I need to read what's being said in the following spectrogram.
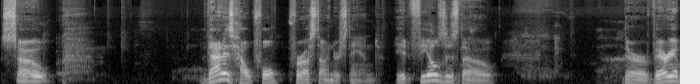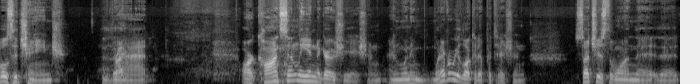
So that is helpful for us to understand. It feels as though there are variables that change that right. are constantly in negotiation, and when whenever we look at a petition, such as the one that, that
